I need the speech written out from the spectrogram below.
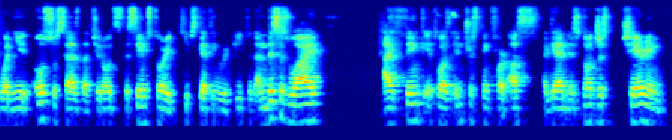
when he also says that you know it's the same story keeps getting repeated, and this is why I think it was interesting for us again. It's not just sharing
